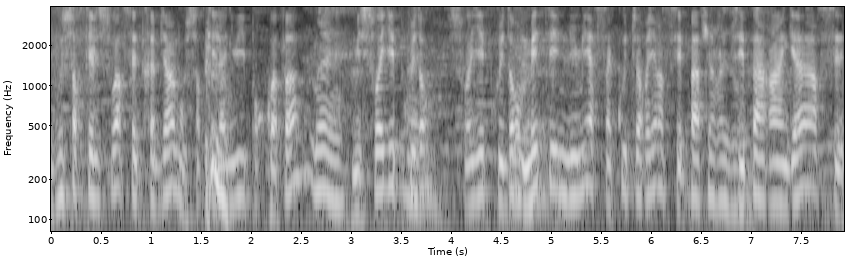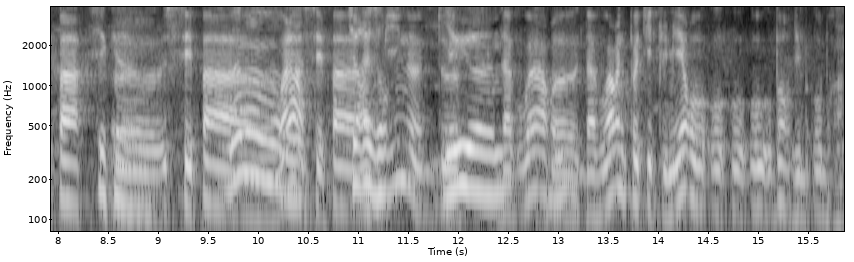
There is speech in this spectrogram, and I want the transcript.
vous sortez le soir, c'est très bien, vous sortez la nuit, pourquoi pas, Ouais. mais soyez prudents, soyez prudents, mettez une lumière, ça coûte rien, c'est pas, c'est pas ringard, c'est pas, C'est que- euh, c'est pas, Non, non, non, voilà, c'est pas euh, d'avoir, euh, d'avoir une petite lumière au, au- au- au bord du au bras.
